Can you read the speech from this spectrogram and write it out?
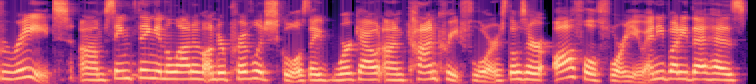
great. Um, same thing in a lot of underprivileged schools. They work out on concrete floors. Those are awful for you. Anybody that has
